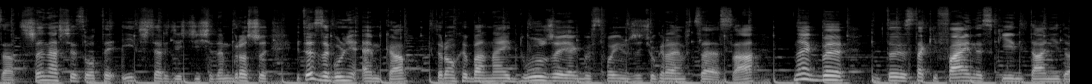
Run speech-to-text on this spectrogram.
za 13 zł i 47 groszy. I to jest ogólnie MK, którą chyba najdłużej jakby w swoim życiu grałem w CSa, no jakby to jest taki fajny skin, tani do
